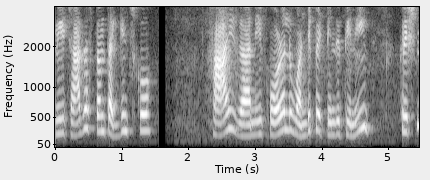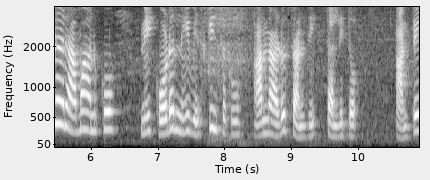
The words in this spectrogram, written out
నీ చాదస్తం తగ్గించుకో. హాయిగా నీ కోడలు వండి పెట్టింది తిని కృష్ణారామ అనుకో. నీ కోడల్ని వెసికించకు అన్నాడు సందీప్ తల్లితో. అంతే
